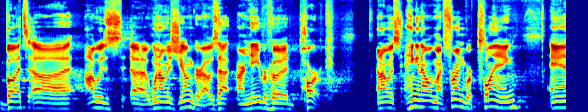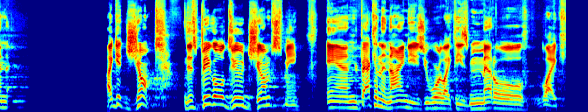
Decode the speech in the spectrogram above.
But uh, I was, uh, when I was younger, I was at our neighborhood park, and I was hanging out with my friend. We're playing, and I get jumped. This big old dude jumps me, and back in the '90s, you wore like these metal, like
